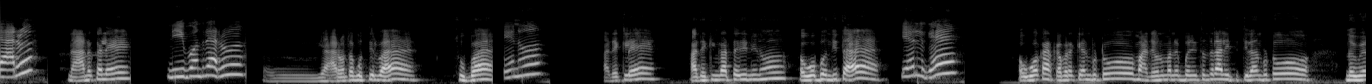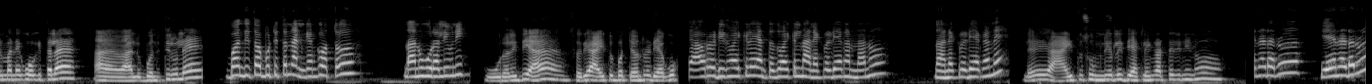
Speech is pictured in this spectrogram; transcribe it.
ಯಾರು? ನಾನು ಕಲೆ. ನೀವು ಅಂದ್ರೆ ಯಾರು? ಯಾರು ಅಂತ ಗೊತ್ತಿಲ್ವಾ? ಸುಬ್ಬ. ಏನು? ಅದಕ್ಲೆ ಅದಕ್ಕೆ ಹಿಂಗೆ ಆಡ್ತಾ ನೀನು? ಅವ್ವ ಬಂದಿತ್ತಾ? ಎಲ್ಲಿಗೆ? ಅವ್ವ ಕರ್ಕೊಬರಕ್ಕೆ ಅಂದ್ಬಿಟ್ಟು ಮಾದೇವನ ಮನೆಗೆ ಬಂದಿತ್ತಂದ್ರೆ ಅಲ್ಲಿ ಇತ್ತಿಲ್ಲ ಅಂದ್ಬಿಟ್ಟು ನವೇನ್ ಮನೆಗೆ ಹೋಗಿತ್ತಲ್ಲ ಅಲ್ಲಿ ಬಂದಿತ್ತಿರುಲೆ ಬಂದಿತ್ತ ಬಿಟ್ಟಿತ್ತ ನನ್ಗೆ ಗೊತ್ತು? ನಾನು ಊರಲ್ಲಿ ಇವ್ನಿ. ಊರಲ್ಲಿದ್ಯಾ ಸರಿ ಆಯ್ತು ಬರ್ತೇವೆ ರೆಡಿ ಆಗು. ಯಾವ ರೆಡಿ ಹಾಕಿಲ್ಲ ಎಂತದ್ದು ಹಾಕಿಲ್ಲ ನಾನೇ ರೆಡಿ ಆಗಣ ನಾನು? ನಾನೇ ರೆಡಿ ಆಗಣ ಲೇ ಆಯ್ತು ಸುಮ್ಮನಿರ್ಲಿದ್ದು ಯಾಕೆ ಹಿಂಗೆ ಆಡ್ತಾ ಇದೀನಿ ನೀನು? ಏನಡರು ಏನಡರು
